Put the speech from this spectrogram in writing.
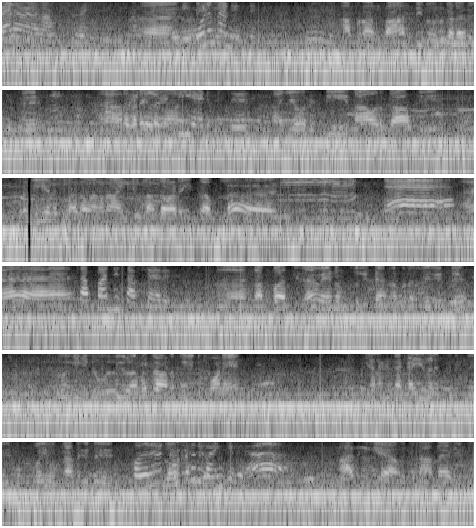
வேணாம் வேணாம் நான். அப்புறம் சாந்தின்னு ஒரு கடை இருந்துச்சு. அந்த கடையில தான் டீ அடிச்சிட்டு. அங்கே ஒரு டீ நான் ஒரு காஃபி அப்புறம் நீ எனக்கு வடை வாங்கினா அங்கே உள்ள அந்த வடை ஏ, சப்பாத்தி சாப்பிட்டாரு. சப்பாத்தி தான் வேணும்னு சொல்லிட்டேன். அப்புறம் சரின்ட்டு தூக்கிக்கிட்டு ஒரு கிலோமீட்டர் அவனை தூக்கிட்டு போனேன். எனக்கு தான் கை வலிச்சிருச்சு போய் உட்காந்துக்கிட்டு அது இங்கே நான் தான் எனக்கு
